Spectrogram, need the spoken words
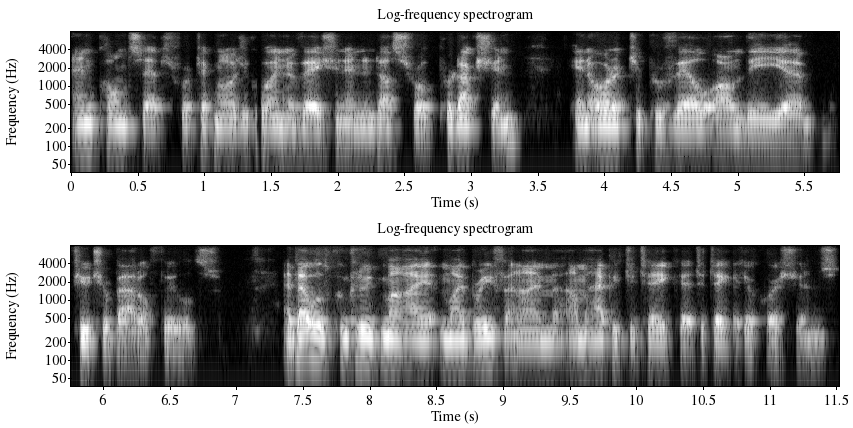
and concepts for technological innovation and industrial production in order to prevail on the uh, future battlefields. And that will conclude my, my brief, and I'm, I'm happy to take, uh, to take your questions.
